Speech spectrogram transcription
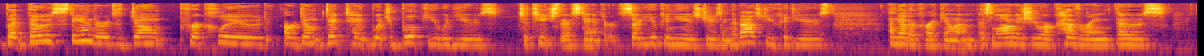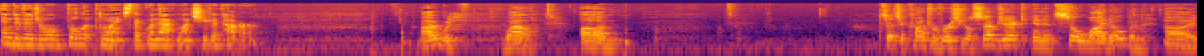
but those standards don't preclude or don't dictate which book you would use to teach those standards. So you can use Choosing the Best, you could use another curriculum as long as you are covering those individual bullet points that Gwinnett wants you to cover. I would, wow. Um, such a controversial subject, and it's so wide open. Uh,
